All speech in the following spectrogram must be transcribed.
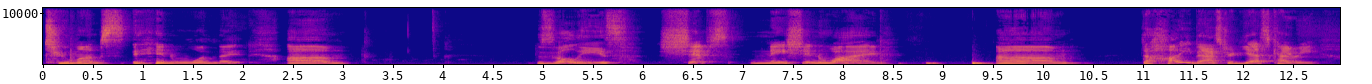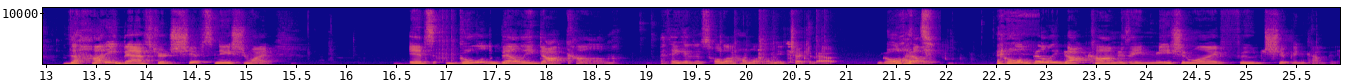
two months in one night. Um, Zoli's ships nationwide. Um, the honey bastard, yes, Kyrie. The honey bastard ships nationwide. It's goldbelly.com. I think it is. Hold on, hold on. Let me check it out. Goldbelly. Goldbelly.com is a nationwide food shipping company.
